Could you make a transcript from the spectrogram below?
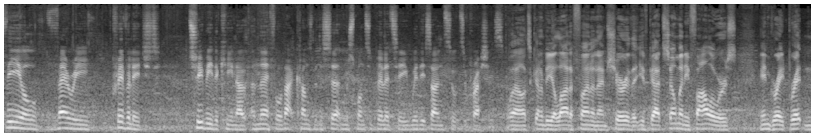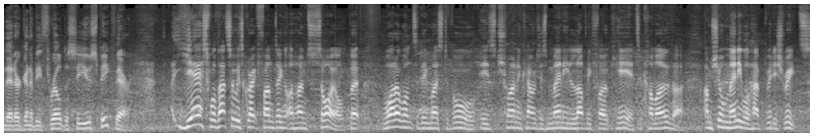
feel very privileged to be the keynote, and therefore that comes with a certain responsibility with its own sorts of pressures. Well, it's going to be a lot of fun, and I'm sure that you've got so many followers in Great Britain that are going to be thrilled to see you speak there. Yes, well, that's always great funding on home soil. But what I want to do most of all is try and encourage as many lovely folk here to come over. I'm sure many will have British roots.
